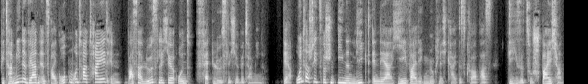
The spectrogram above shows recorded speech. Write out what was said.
Vitamine werden in zwei Gruppen unterteilt, in wasserlösliche und fettlösliche Vitamine. Der Unterschied zwischen ihnen liegt in der jeweiligen Möglichkeit des Körpers, diese zu speichern.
